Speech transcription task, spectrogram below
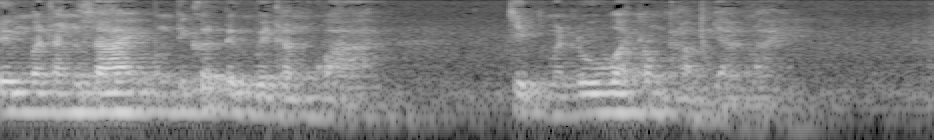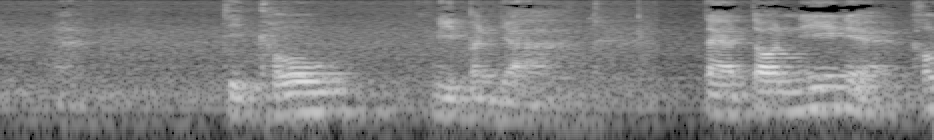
ดึงมาทางซ้าย บางทีก็ดึงไปทางขวา จิตมันรู้ว่าต้องทำอย่างไร จิตเขามีปัญญา แต่ตอนนี้เนี่ยเขา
